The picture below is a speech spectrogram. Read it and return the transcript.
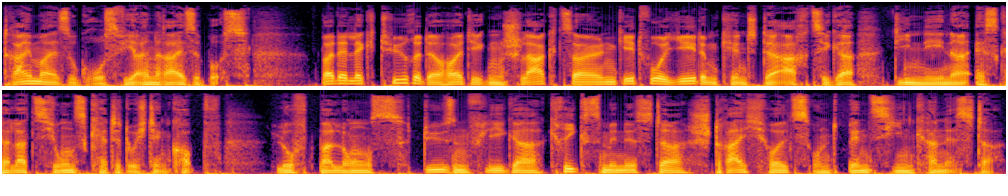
dreimal so groß wie ein Reisebus. Bei der Lektüre der heutigen Schlagzeilen geht wohl jedem Kind der 80er die Nena Eskalationskette durch den Kopf. Luftballons, Düsenflieger, Kriegsminister, Streichholz und Benzinkanister.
